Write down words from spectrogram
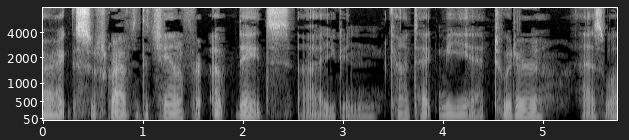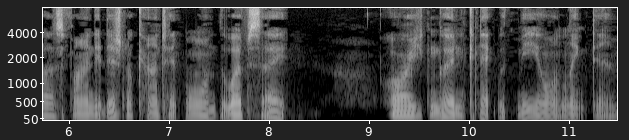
All right, subscribe to the channel for updates. Uh, you can contact me at Twitter as well as find additional content on the website, or you can go ahead and connect with me on LinkedIn.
